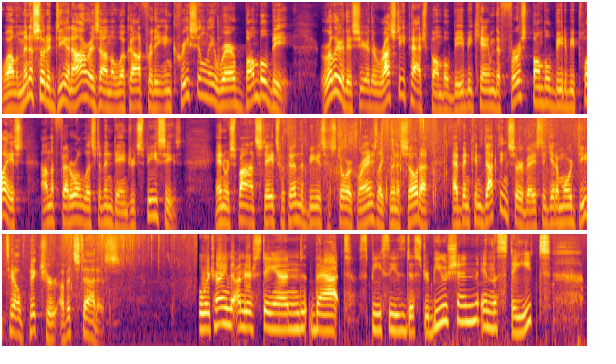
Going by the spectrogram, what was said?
Well, the Minnesota DNR is on the lookout for the increasingly rare bumblebee. Earlier this year, the rusty patch bumblebee became the first bumblebee to be placed on the federal list of endangered species. In response, states within the bee's historic range, like Minnesota, have been conducting surveys to get a more detailed picture of its status. We're trying to understand that species distribution in the state,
